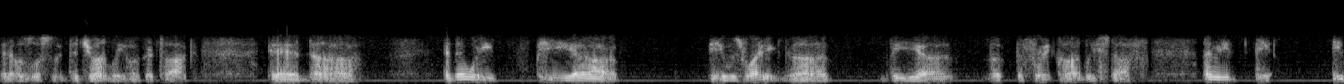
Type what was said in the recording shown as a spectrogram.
and I was listening to John Lee Hooker talk, and uh, and then when he he uh, he was writing uh, the, uh, the the Frank Connelly stuff. I mean, he he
